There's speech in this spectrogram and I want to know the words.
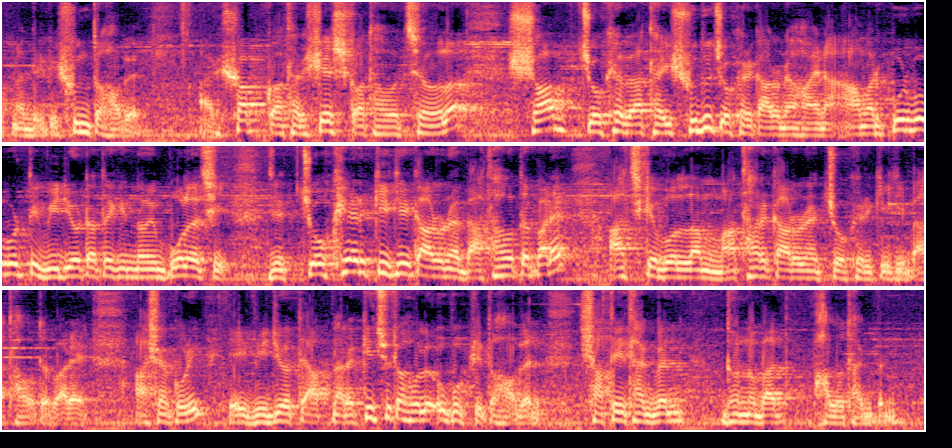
আপনাদেরকে শুনতে হবে। আর সব কথার শেষ কথা হচ্ছে হলো, সব চোখে ব্যথাই শুধু চোখের কারণে হয় না। আমার পূর্ববর্তী ভিডিওটাতে কিন্তু আমি বলেছি যে চোখের কী কী কারণে ব্যথা হতে পারে, আজকে বললাম মাথার কারণে চোখের কী কী ব্যথা হতে পারে। আশা করি এই ভিডিওতে আপনারা কিছুটা হলে উপকৃত হবেন। সাথেই থাকবেন, ধন্যবাদ, ভালো থাকবেন।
